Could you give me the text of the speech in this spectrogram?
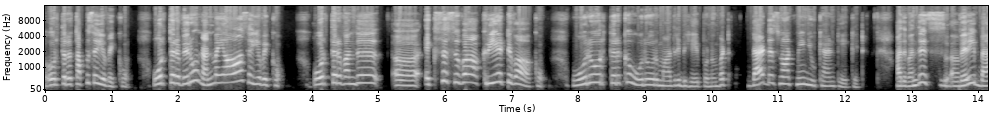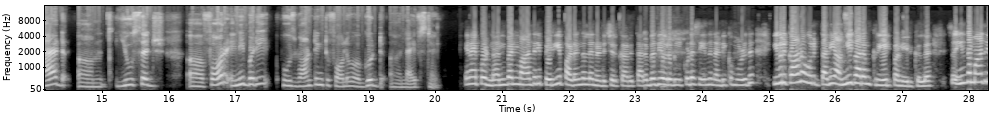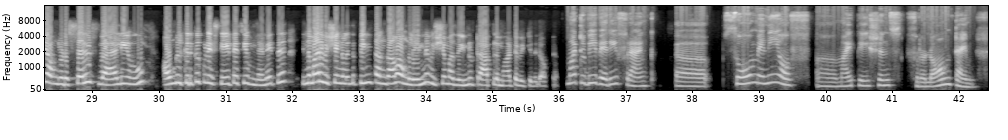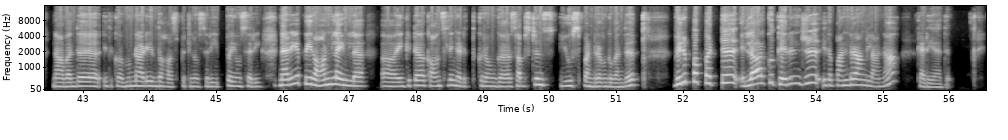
ஒருத்தரை தப்பு செய்ய வைக்கும். ஒருத்தரை வெறும் நன்மையா செய்ய வைக்கும். ஒருத்தர் வந்து எக்ஸசிவா கிரியேட்டிவா ஆக்கும். ஒரு ஒருத்தருக்கு ஒரு ஒரு மாதிரி பிஹேவ் பண்ணும். But that does not mean you can take it. அது வந்து it's very bad usage for anybody who's wanting to follow a good uh, lifestyle. ஏன்னா இப்போ நண்பன் மாதிரி பெரிய படங்கள்ல நடிச்சிருக்காரு. தளபதி அவர்கள் கூட சேர்ந்து நடிக்கும் பொழுது இவருக்கான ஒரு தனி அங்கீகாரம் கிரியேட் பண்ணிருக்குல்ல. சோ இந்த மாதிரி அவங்களோட செல்ஃப் வேல்யூவும் அவங்களுக்கு இருக்கக்கூடிய ஸ்டேட்டஸையும் நினைத்து இந்த மாதிரி விஷயங்கள் வந்து பின்தங்காம அவங்களை என்ன விஷயம் அதுல இன்னும் ட்ராப்ல மாட்ட வைக்குது டாக்டர் மா to be very frank so many of my uh, for a long time நான் வந்து இதுக்கு முன்னாடி இருந்த ஹாஸ்பிட்டலும் சரி இப்பயும் சரி நிறைய பேர் ஆன்லைன்ல uh, என்கிட்ட கவுன்சிலிங் எடுத்துக்கிறவங்க சப்ஸ்டன்ஸ் யூஸ் பண்றவங்க வந்து விருப்பப்பட்டு எல்லாருக்கும் தெரிஞ்சு இதை பண்றாங்களான்னா கிடையாது.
